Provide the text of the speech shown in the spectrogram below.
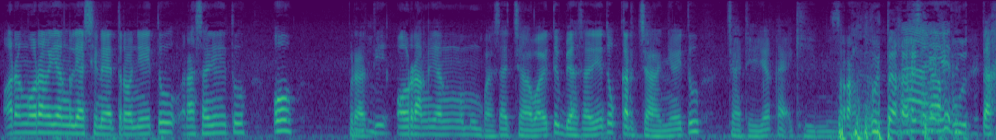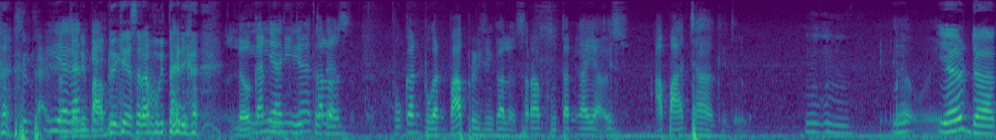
orang-orang yang lihat sinetronnya itu rasanya itu oh berarti orang yang ngomong bahasa Jawa itu biasanya itu kerjanya itu jadinya kayak gini. Serabutan. Serabutan. Iya kan, Jadi kayak- pabrik ya serabutan ya. Lo kan Iya, intinya gitu kalau kan. s- bukan bukan pabrik sih kalau serabutan kayak wis apa aja gitu. Mm-mm. Ya, weh. Ya udah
